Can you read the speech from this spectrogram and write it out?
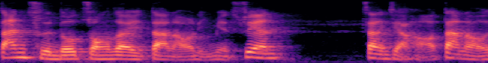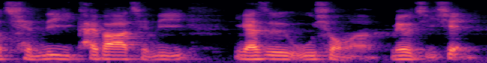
单纯都装在大脑里面，虽然这样讲哈，大脑的潜力开发潜力应该是无穷啊，没有极限，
